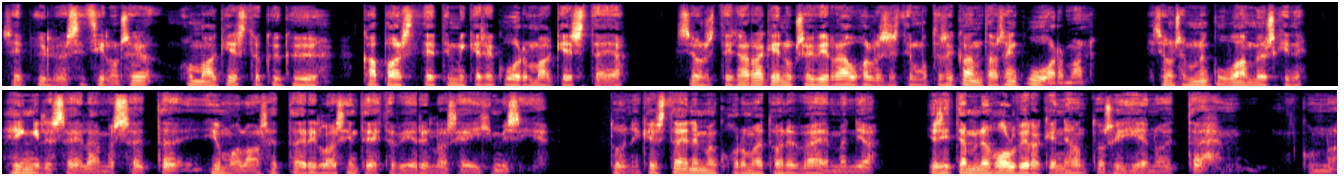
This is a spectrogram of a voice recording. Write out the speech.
se pylväs, sitten silloin se oma kestokyky, kapasiteetti, mikä se kuormaa kestää ja se on sitten siinä rakennuksen hyvin rauhallisesti, mutta se kantaa sen kuorman. Ja se on semmoinen kuva myöskin hengillisessä elämässä, että Jumala asettaa erilaisiin tehtäviin erilaisia ihmisiä. Toinen kestää enemmän kuormaa ja toinen vähemmän. Ja, ja sitten tämmöinen holvirakenne on tosi hieno, että kun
